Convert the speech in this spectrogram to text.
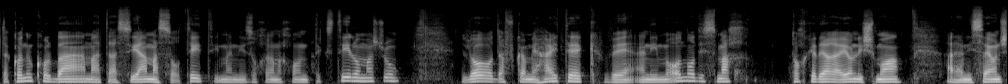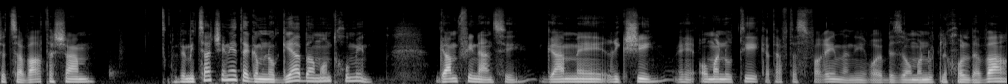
אתה קודם כל בא מהתעשייה המסורתית, אם אני זוכר נכון, טקסטיל או משהו, לא דווקא מהייטק, ואני מאוד מאוד אשמח, תוך כדי הרעיון, לשמוע על הניסיון שצברת שם. ומצד שני, אתה גם נוגע בהמון תחומים, גם פיננסי, גם uh, רגשי, uh, אומנותי, כתבת ספרים, אני רואה בזה אומנות לכל דבר,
